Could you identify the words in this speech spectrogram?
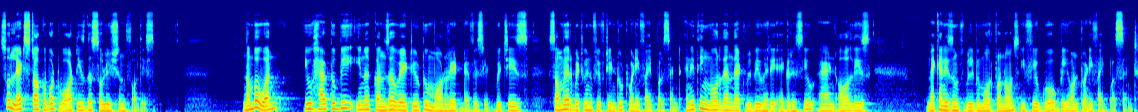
So let's talk about what is the solution for this. Number one, you have to be in a conservative to moderate deficit, which is somewhere between 15 to 25%. Anything more than that will be very aggressive, and all these mechanisms will be more pronounced if you go beyond 25%.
